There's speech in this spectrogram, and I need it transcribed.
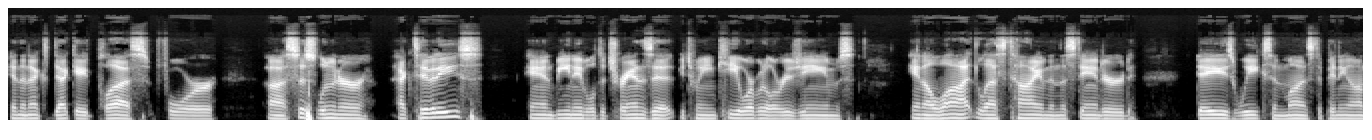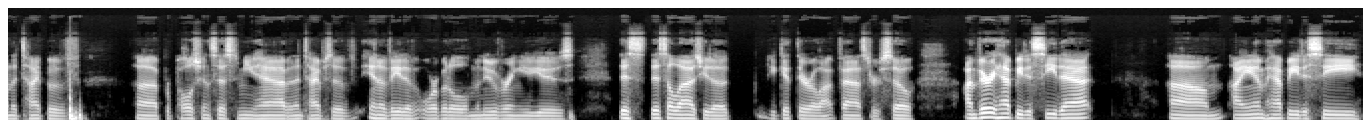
in the next decade plus for uh, cislunar activities and being able to transit between key orbital regimes in a lot less time than the standard days, weeks, and months, depending on the type of uh, propulsion system you have and the types of innovative orbital maneuvering you use. This this allows you to you get there a lot faster. So I'm very happy to see that. Um, I am happy to see,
